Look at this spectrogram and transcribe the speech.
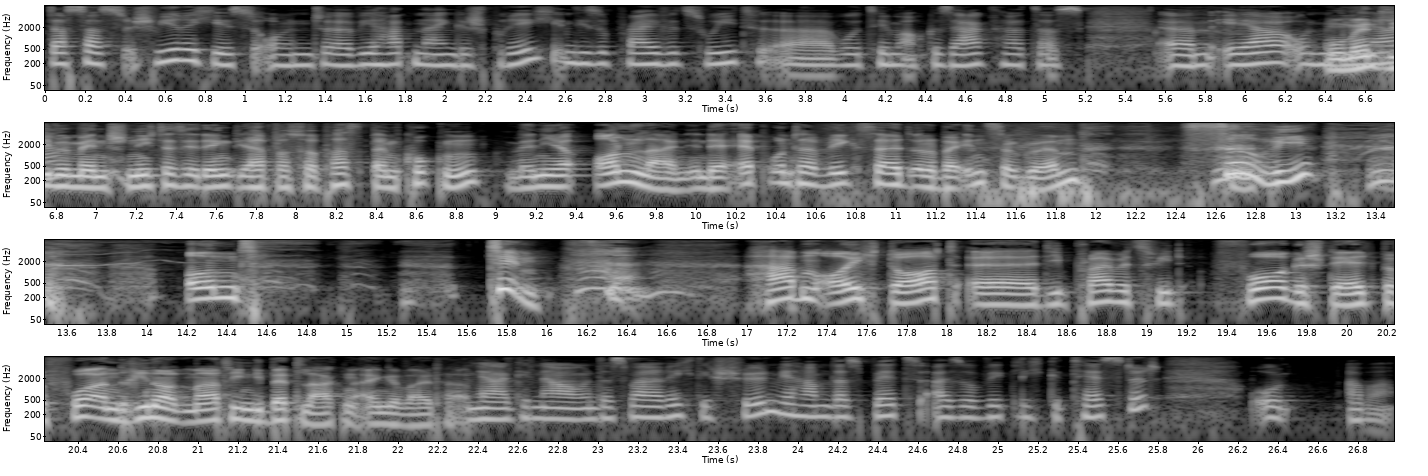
dass das schwierig ist. Und äh, wir hatten ein Gespräch in dieser Private Suite, äh, wo Tim auch gesagt hat, dass ähm, er und Moment, Melina, liebe Menschen, nicht, dass ihr denkt, ihr habt was verpasst beim Gucken. Wenn ihr online in der App unterwegs seid oder bei Instagram, Sylvie und Tim haben euch dort äh, die Private Suite vorgestellt, bevor Andrina und Martin die Bettlaken eingeweiht haben. Ja, genau. Und das war richtig schön. Wir haben das Bett also wirklich getestet. Und aber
